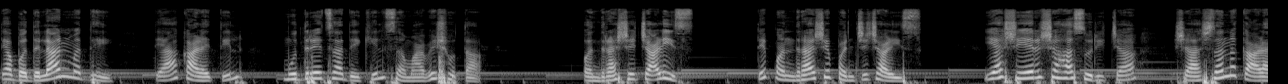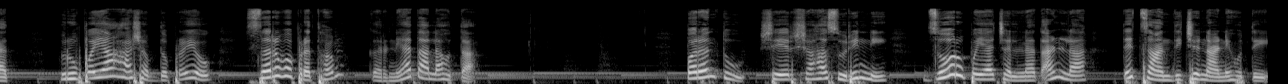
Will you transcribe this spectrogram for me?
त्या बदलांमध्ये त्या काळातील मुद्रेचा देखील समावेश होता. पंधराशे चाळीस ते पंधराशे पंचेचाळीस या शेरशहा सुरीच्या शासन काळात रुपया हा शब्दप्रयोग सर्वप्रथम करण्यात आला होता. परंतु शेरशहा सुरींनी जो रुपया चलनात आणला ते चांदीचे नाणे होते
